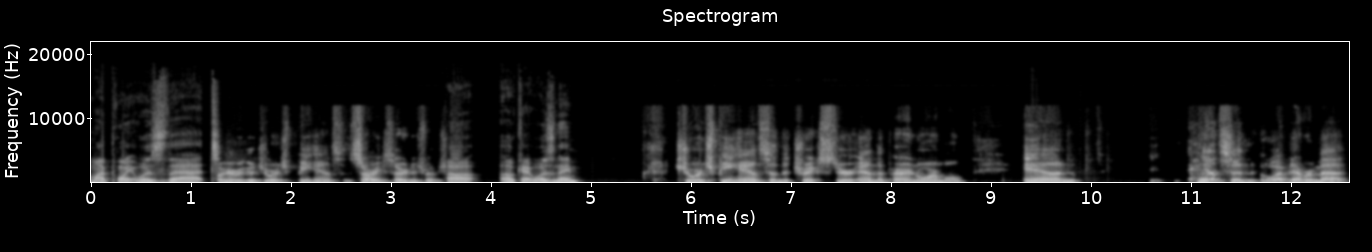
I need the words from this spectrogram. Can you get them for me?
my point was that, oh, here we go. George P. Hansen. Sorry, sorry to interrupt you. uh, okay, what was his name? George P. Hansen, the trickster and the paranormal. And Hansen, who I've never met,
